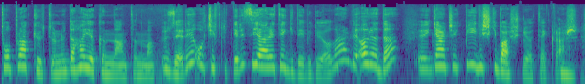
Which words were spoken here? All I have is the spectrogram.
toprak kültürünü daha yakından tanımak üzere o çiftlikleri ziyarete gidebiliyorlar ve arada e, gerçek bir ilişki başlıyor tekrar. Hmm.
